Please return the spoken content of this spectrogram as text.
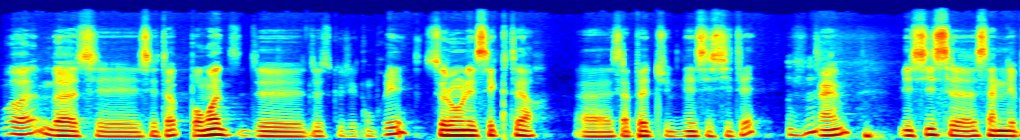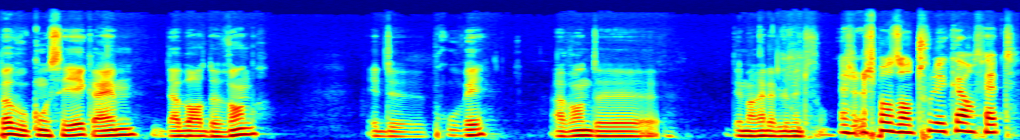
Ouais, bah c'est top. Pour moi, de, de ce que j'ai compris, selon les secteurs, ça peut être une nécessité mhm. quand même. Mais si ça, ça ne l'est pas, vous conseillez quand même d'abord de vendre et de prouver avant de démarrer la levée de fonds je, pense dans tous les cas, en fait,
